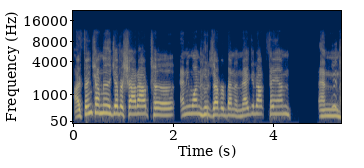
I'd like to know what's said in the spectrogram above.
I think I'm gonna give a shout out to anyone who's ever been a Negaduck fan. And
